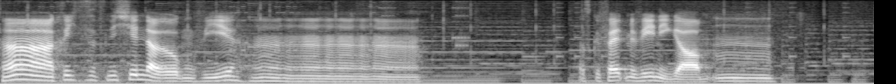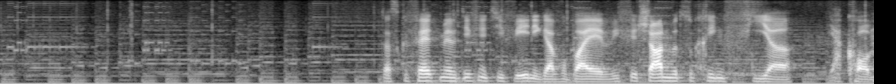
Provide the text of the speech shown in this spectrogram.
Ah, krieg ich das jetzt nicht hin da irgendwie. Das gefällt mir weniger. Hm. Das gefällt mir definitiv weniger. Wobei, wie viel Schaden würdest du kriegen? Vier. Ja, komm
